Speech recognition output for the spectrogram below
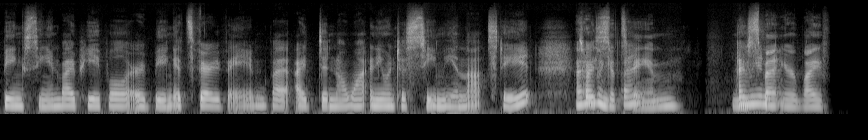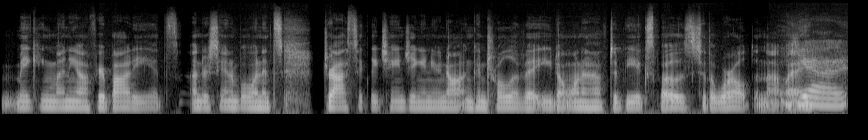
being seen by people or being it's very vain, but I did not want anyone to see me in that state. I don't I think spent, it's vain. You I mean, spent your life making money off your body. It's understandable when it's drastically changing and you're not in control of it. You don't want to have to be exposed to the world in that way. Yeah.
